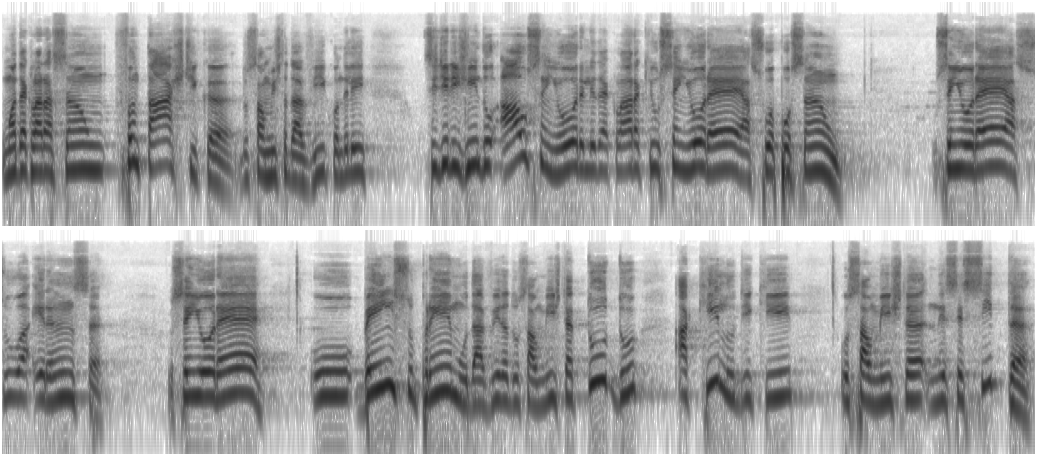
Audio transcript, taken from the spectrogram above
uma declaração fantástica do salmista Davi, quando ele, se dirigindo ao Senhor, ele declara que o Senhor é a sua porção, o Senhor é a sua herança, o Senhor é o bem supremo da vida do salmista, é tudo aquilo de que o salmista necessita.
